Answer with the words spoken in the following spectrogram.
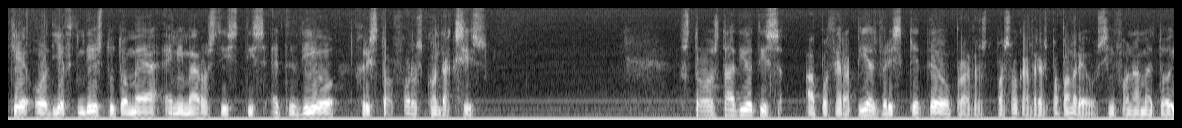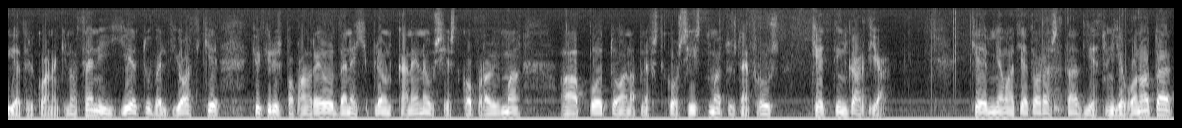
και ο Διευθυντής του τομέα ενημέρωσης της ΕΤ2 Χριστόφορος Κονταξής. Στο στάδιο της αποθεραπείας βρίσκεται ο πρόεδρος του Πασόκ Ανδρέας Παπανδρέου. Σύμφωνα με το ιατρικό ανακοινωθέν, η υγεία του βελτιώθηκε και ο κ. Παπανδρέου δεν έχει πλέον κανένα ουσιαστικό πρόβλημα από το αναπνευστικό σύστημα, τους νεφρούς και την καρδιά. Και μια ματιά τώρα στα διεθνή γεγονότα.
